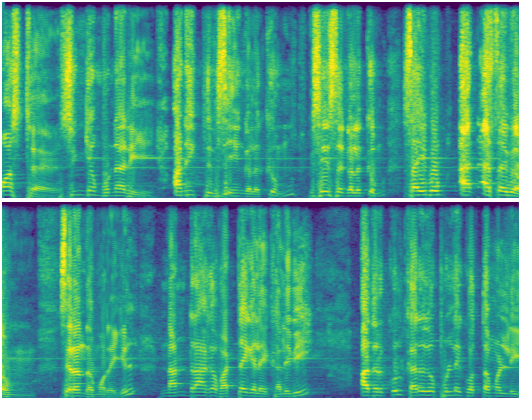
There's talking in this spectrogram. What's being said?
மாஸ்டர் சிங்கம் புன்னரி அனைத்து விஷயங்களுக்கும் விசேஷங்களுக்கும் சைவம் அண்ட் அசைவம். சிறந்த முறையில் நன்றாக வட்டைகளை கழுவி அதற்குள் கருகப்புள்ளை கொத்தமல்லி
